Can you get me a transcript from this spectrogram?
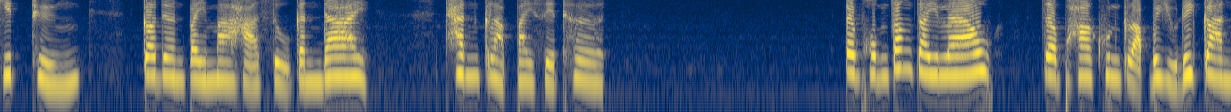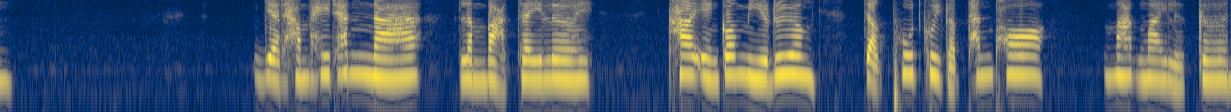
คิดถึง ก็เดินไปมาหาสู่กันได้ ท่านกลับไปเสียเถิด แต่ผมตั้งใจแล้ว จะพาคุณกลับไปอยู่ด้วยกัน อย่าทำให้ท่านนาลำบากใจเลย ข้าเองก็มีเรื่องจากพูดคุยกับท่านพ่อ มากมายเหลือเกิน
